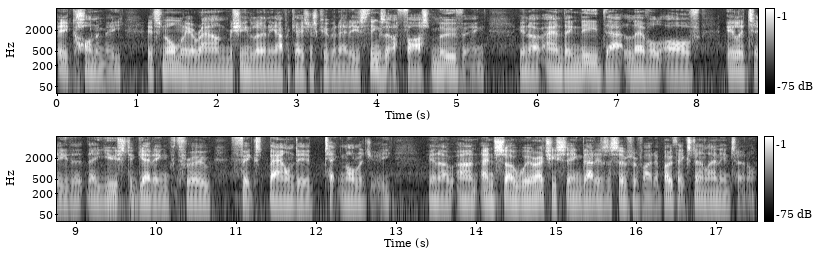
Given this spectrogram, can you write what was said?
economy. It's normally around machine learning applications, Kubernetes, things that are fast moving, you know, and they need that level of ility that they're used to getting through fixed bounded technology you know, and, and so we're actually seeing that as a service provider, both external and internal.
